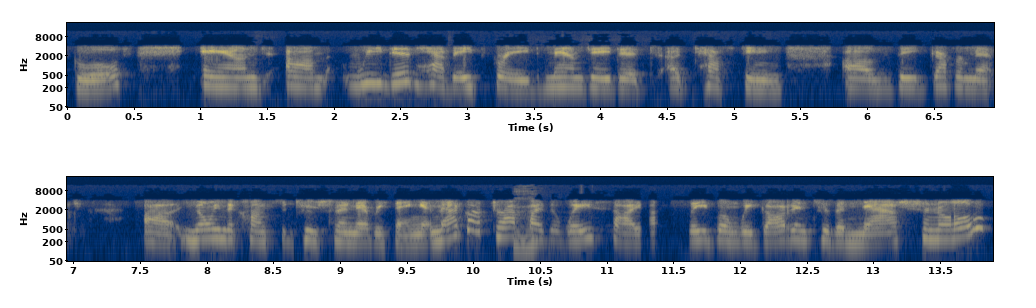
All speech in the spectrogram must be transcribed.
schools, and um, we did have eighth grade mandated uh, testing of the government, uh, knowing the Constitution and everything. And that got dropped mm-hmm. by the wayside, I believe, when we got into the national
